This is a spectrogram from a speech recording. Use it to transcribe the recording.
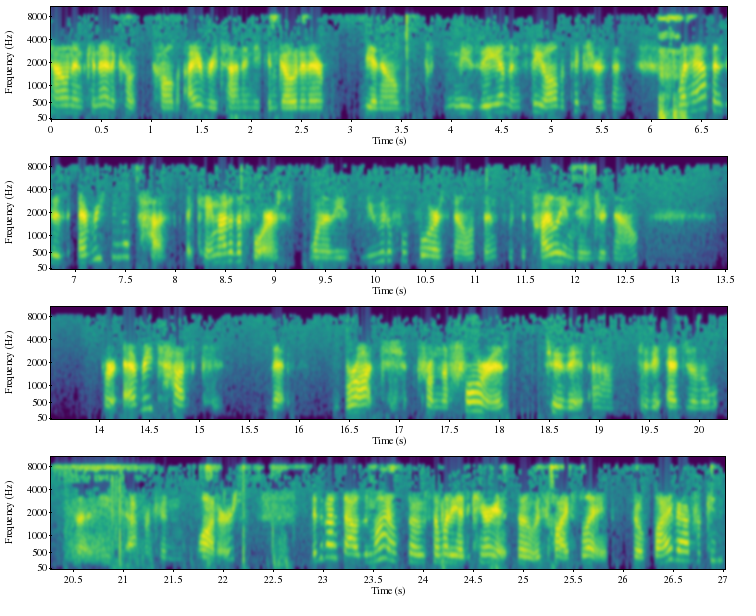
town in Connecticut called Ivoryton, and you can go to their, you know, museum and see all the pictures. And what happens is every single tusk that came out of the forest, one of these beautiful forest elephants, which is highly endangered now, for every tusk that brought from the forest to the um, to the edge of the, the East African waters, it's about a thousand miles. So somebody had to carry it. So it was five slaves. So five Africans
